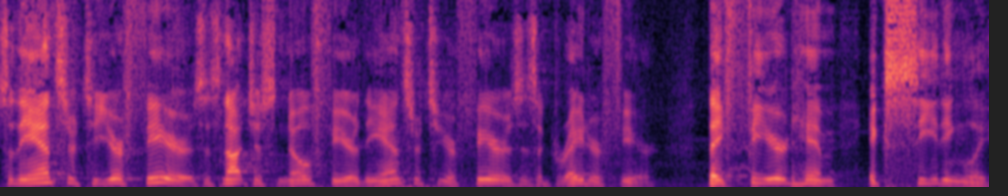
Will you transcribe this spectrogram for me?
So the answer to your fears is not just no fear. The answer to your fears is a greater fear. They feared him exceedingly.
